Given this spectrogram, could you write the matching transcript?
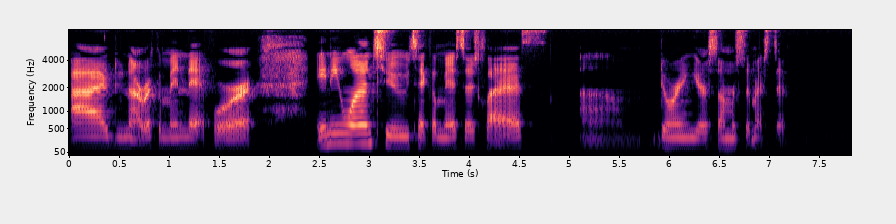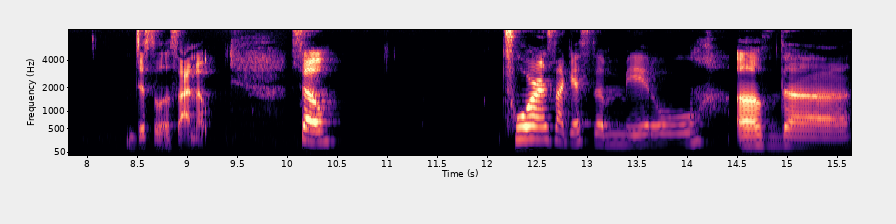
I do not recommend that for anyone to take a master's class um, during your summer semester. Just a little side note. So towards i guess the middle of the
